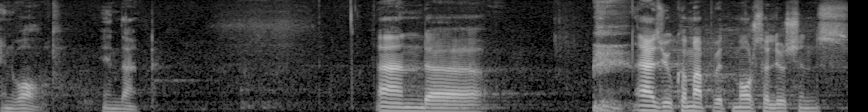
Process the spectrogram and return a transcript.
involved in that. And uh, as you come up with more solutions,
